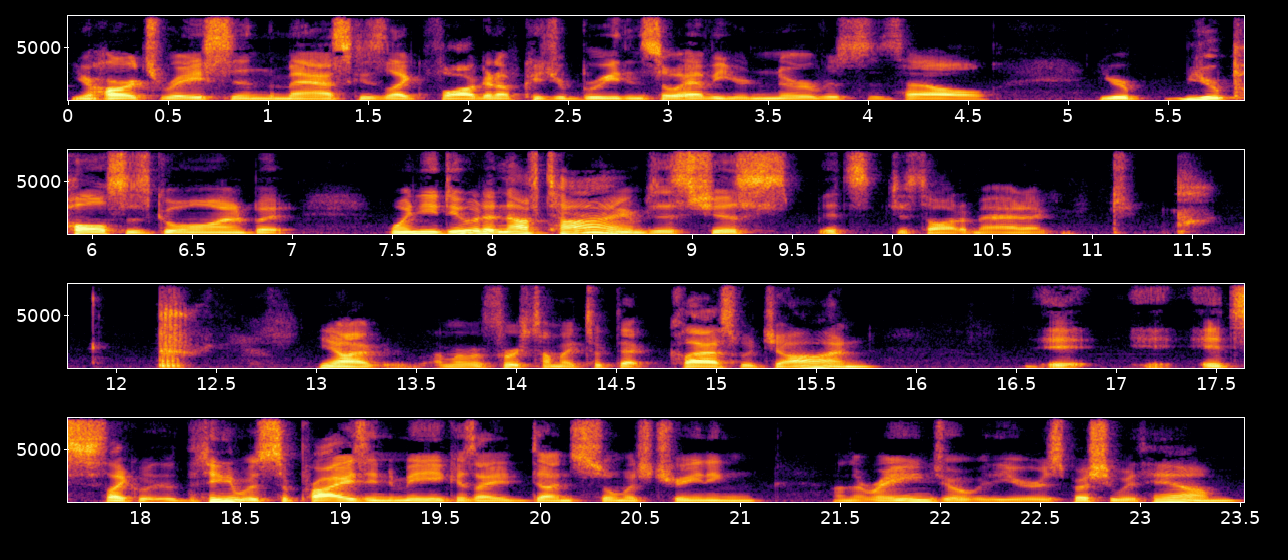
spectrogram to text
your heart's racing, the mask is like fogging up because you're breathing so heavy, you're nervous as hell, your your pulse is going. But when you do it enough times, it's just it's just automatic. You know, I, I remember the first time I took that class with John. It, it it's like the thing that was surprising to me because I had done so much training on the range over the years, especially with him,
